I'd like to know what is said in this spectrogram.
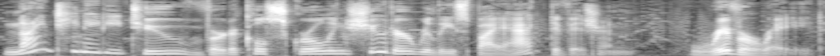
1982 vertical scrolling shooter released by Activision, River Raid.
